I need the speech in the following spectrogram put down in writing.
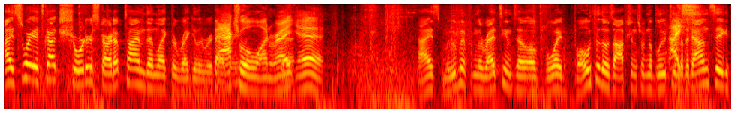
I swear it's got shorter startup time than like the regular recovery. The actual one, right? Yeah. yeah. Nice movement from the red team to avoid both of those options from the blue team. Nice. But the down sig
